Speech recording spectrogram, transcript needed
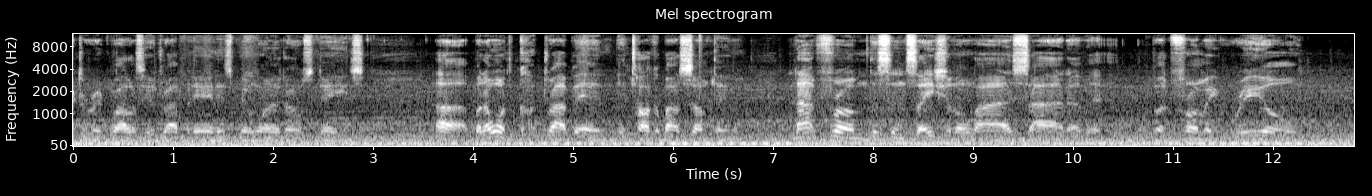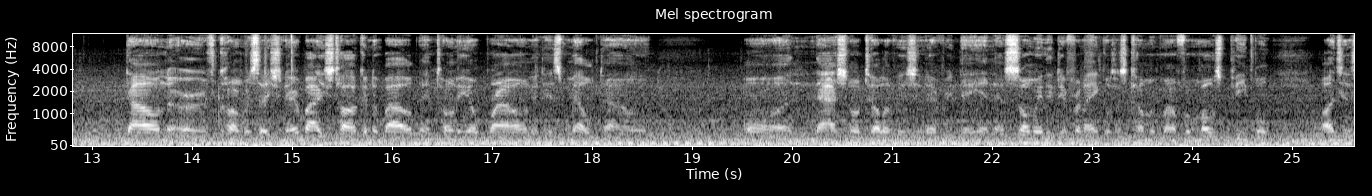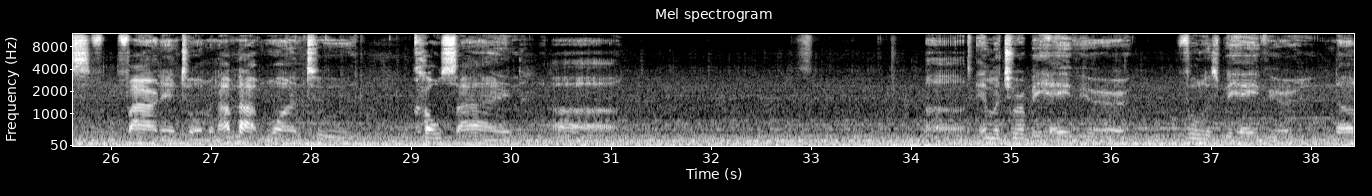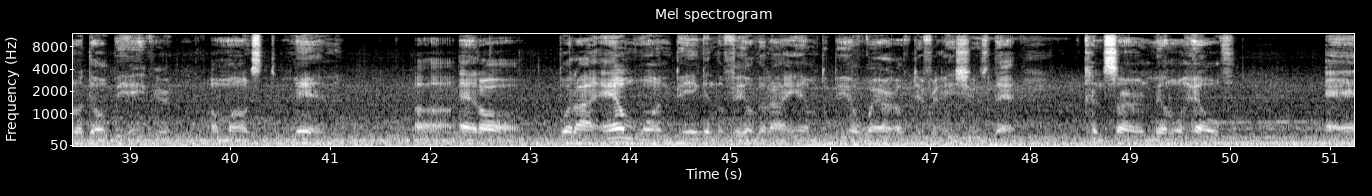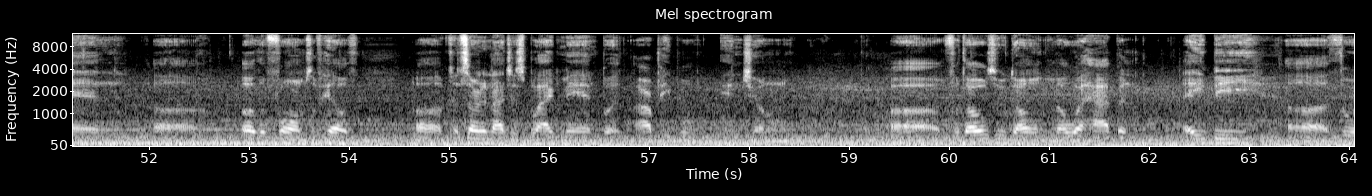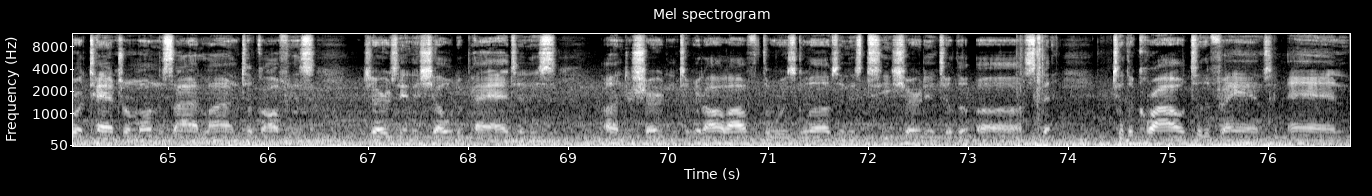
Dr. Rick Wallace here dropping in. It's been one of those days. Uh, but I want to drop in and talk about something not from the sensationalized side of it, but from a real down to earth conversation. Everybody's talking about Antonio Brown and his meltdown on national television every day, and there's so many different angles that's coming from. For most people, are just firing into him, and I'm not one to co-sign uh, uh, immature behavior, foolish behavior, non-adult behavior amongst men uh, at all. But I am one, being in the field that I am, to be aware of different issues that concern mental health and uh, other forms of health uh, concerning not just black men, but our people in general. For those who don't know what happened, AB uh, threw a tantrum on the sideline, took off his jersey and his shoulder pads and his undershirt and took it all off, threw his gloves and his t-shirt into the uh, to the crowd, to the fans, and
